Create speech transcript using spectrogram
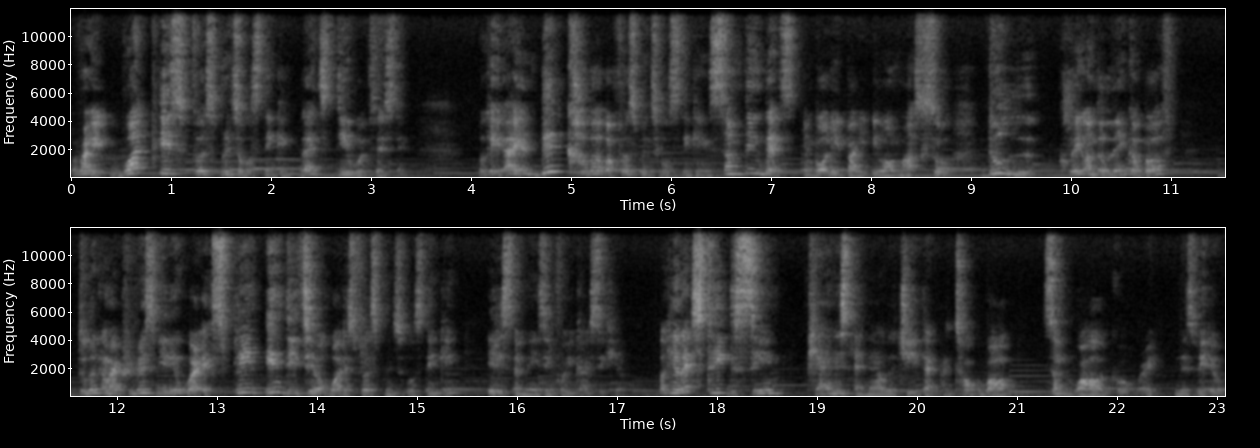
Alright, what is first principles thinking? Let's deal with this thing. Okay, I did cover about first principles thinking, something that's embodied by Elon Musk. So do click on the link above to look at my previous video where I explain in detail what is first principles thinking. It is amazing for you guys to hear. Okay, let's take the same pianist analogy that I talk about some while ago, right, in this video.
